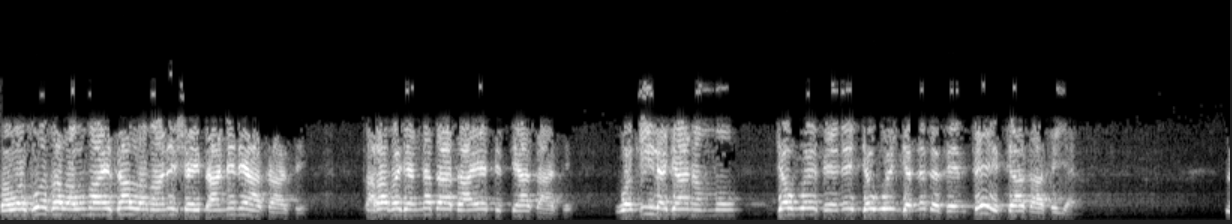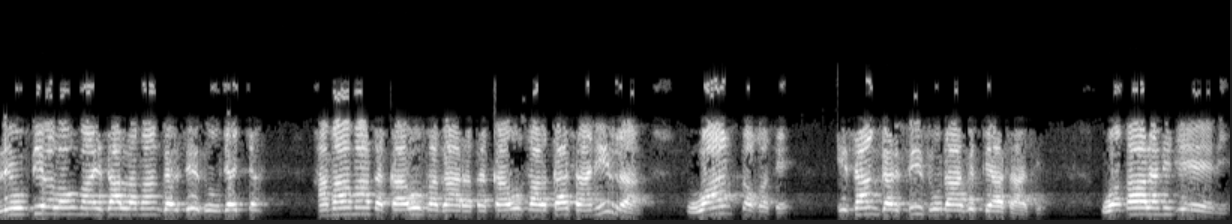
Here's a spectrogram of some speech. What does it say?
فوسوس لهما لمان الشيطان نهاتاتي طرف جنة تايت اتهاتاتي وقيل جانمو جو فيني جو جنة اتهاتاتي يعني ليبدي لهما لمان قرسي سوججا حماما تقاو فغارة تقاو سالكا سانيرا وان تخته إسان قرسي سودافت ياساتي وقال نجئيني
